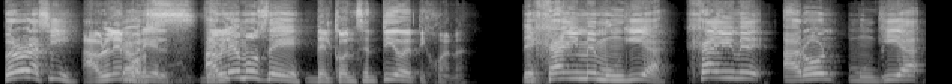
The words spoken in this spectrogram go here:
Pero ahora sí, Hablemos, Gabriel, del, hablemos de, del consentido de Tijuana. de Jaime Munguía, Jaime Aarón Munguía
